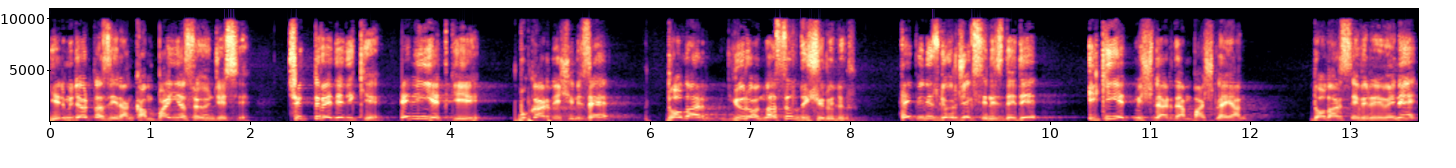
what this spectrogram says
24 Haziran kampanyası öncesi çıktı ve dedi ki verin yetkiyi bu kardeşinize. Dolar, euro nasıl düşürülür? Hepiniz göreceksiniz. dedi. 2.70'lerden başlayan dolar serüveni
